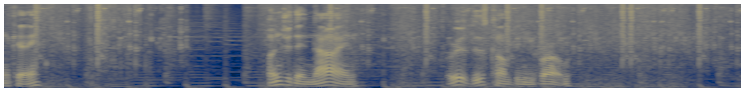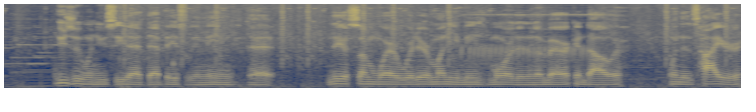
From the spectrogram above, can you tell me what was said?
Okay. 109? Where is this company from? Usually when you see that, that basically means that they're somewhere where their money means more than an American dollar when it's higher.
